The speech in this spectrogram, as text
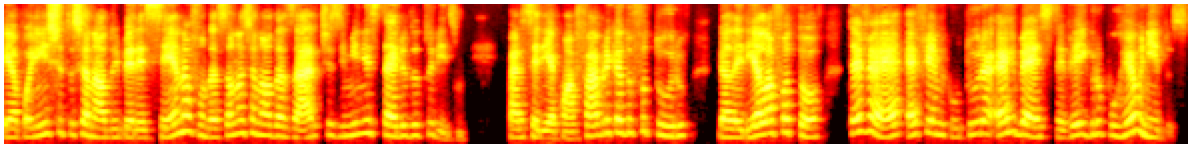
tem apoio institucional do Iberecena, Fundação Nacional das Artes e Ministério do Turismo. Parceria com a Fábrica do Futuro, Galeria La Fotô, TVE, FM Cultura, RBS TV e Grupo Reunidos.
